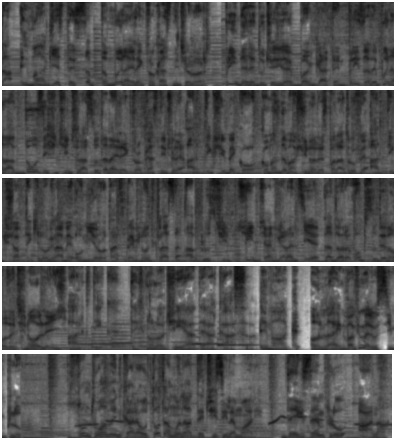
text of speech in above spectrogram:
La EMAG este săptămâna electrocasnicelor. Prinde reducerile băgate în priză de până la 25% la electrocasnicele Arctic și Beko. Comandă mașină de spălat rufe Arctic 7 kg, 1000 rotații pe minut, clasă A+, și 5 ani garanție la doar 899 lei. Arctic. Tehnologia de acasă. EMAG. Online va fi mereu simplu. Sunt oameni care au tot amânat deciziile mari. De exemplu, Ana,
